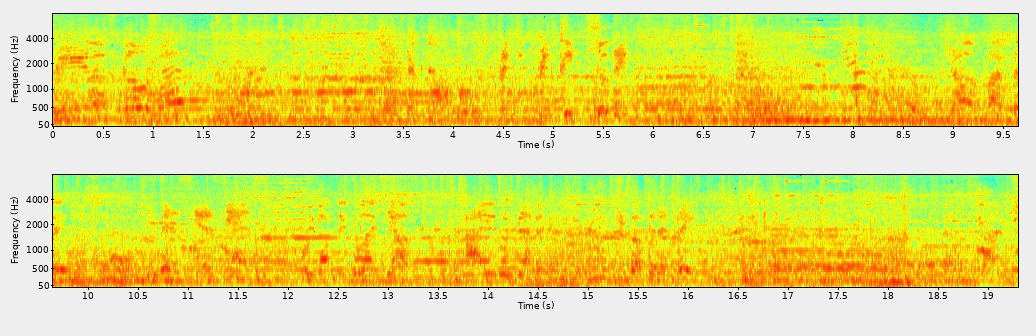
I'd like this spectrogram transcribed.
reel us closer. The cargo's breaking, break, keep shooting. Good job, my friends. Will. You keep up to the. Punch.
